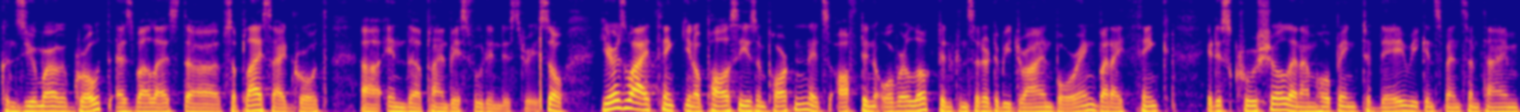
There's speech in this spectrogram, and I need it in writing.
consumer growth as well as the supply side growth uh, in the plant-based food industry. So here's why I think you know policy is important. It's often overlooked and considered to be dry and boring, but I think it is crucial. And I'm hoping today we can spend some time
